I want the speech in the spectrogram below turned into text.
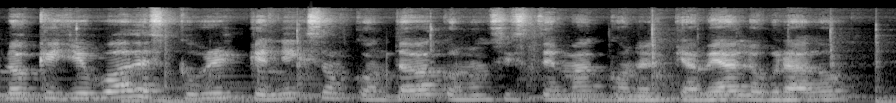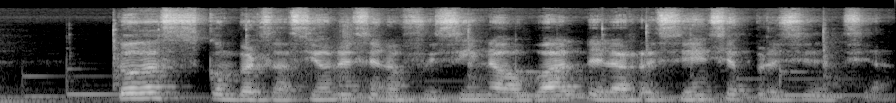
lo que llevó a descubrir que Nixon contaba con un sistema con el que había logrado todas sus conversaciones en la oficina oval de la residencia presidencial,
